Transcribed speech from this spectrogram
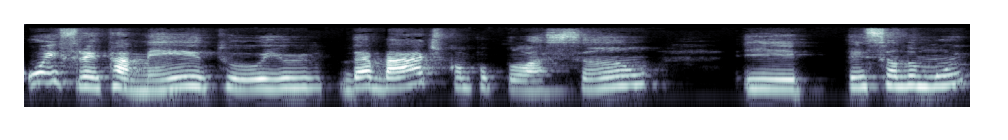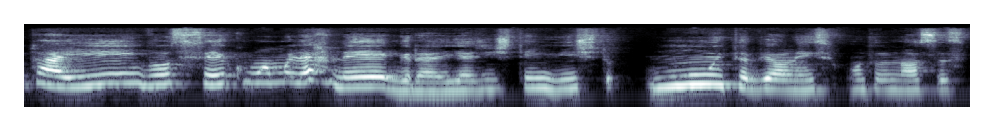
o enfrentamento e o debate com a população e pensando muito aí em você como uma mulher negra, e a gente tem visto muita violência contra nossas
